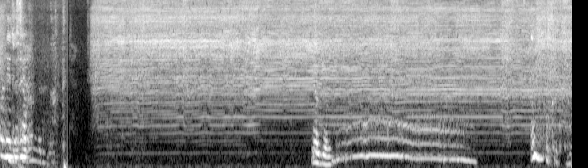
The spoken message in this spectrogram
빨리 해주세요. 여기, 여기. 음, 어, 그렇게 들어.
